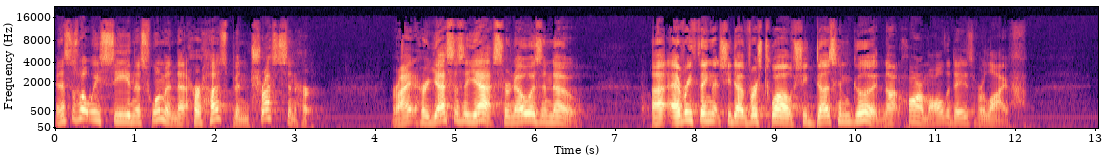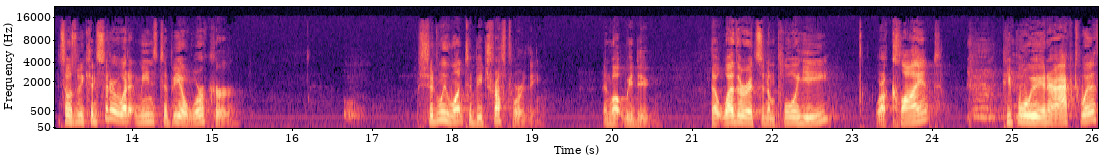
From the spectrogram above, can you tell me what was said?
And this is what we see in this woman that her husband trusts in her. Right? Her yes is a yes, her no is a no. Uh, everything that she does, verse 12, she does him good, not harm, all the days of her life. So, as we consider what it means to be a worker, should we want to be trustworthy in what we do? That whether it's an employee or a client, people we interact with,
